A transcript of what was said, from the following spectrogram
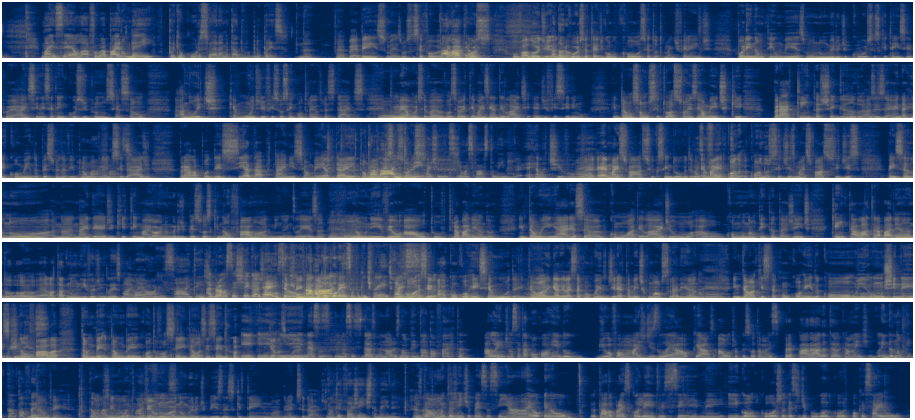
mas ela foi a Byron Bay porque o curso era metade do, do preço. Né? É, é bem isso mesmo. Se você for Tá lá pegar até curso, o valor de, do curso até de Gold Coast é totalmente diferente. Porém, não tem o mesmo número de cursos que tem sempre. A Ensina você tem curso de pronunciação à noite, que é muito difícil você encontrar em outras cidades. Hum. Melbourne você vai, você vai ter, mas em Adelaide é dificílimo. Então, são situações realmente que. Para quem tá chegando, às vezes ainda recomendo a pessoa ainda vir para É uma grande fácil. cidade, para ela poder se adaptar inicialmente, daí tomar Trabalho decisões. também, imagino que seja mais fácil também, né? É relativo. É? É, é mais fácil, sem dúvida. Mais é mais, quando, quando se diz mais fácil, se diz pensando no, na, na ideia de que tem maior número de pessoas que não falam a língua inglesa Uhum. num nível alto trabalhando. Então, em áreas ah, como Adelaide, o, a- como não tem tanta gente, Quem tá lá trabalhando, ela tá num nível de inglês maior. Maior. Isso. Ah, entendi. Aí pra você chegar já É, conseguir então, um a a trabalho. concorrência é um pouquinho diferente, A, mas... con- a concorrência muda. Então, em Adelaide você está concorrendo diretamente com um australiano. É. Então, aqui você está concorrendo com um, Com um chinês um que não chinês. fala tão bem, tão bem quanto você. Então, assim, sendo... E, e, e nessas, nessas cidades menores não tem tanta oferta. Além de você estar concorrendo de uma forma mais desleal, porque a, a outra pessoa está mais preparada, teoricamente, ainda não tem tanta oferta. Não tem. Então é sem muito dúvida. mais não tem difícil. o número de business que tem uma grande cidade. Não tem tanta gente também, né? Então, Exatamente. muita gente pensa assim: ah, eu, eu, eu tava pra escolher entre Sydney e Gold Coast, eu decidi por Gold Coast porque saiu,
